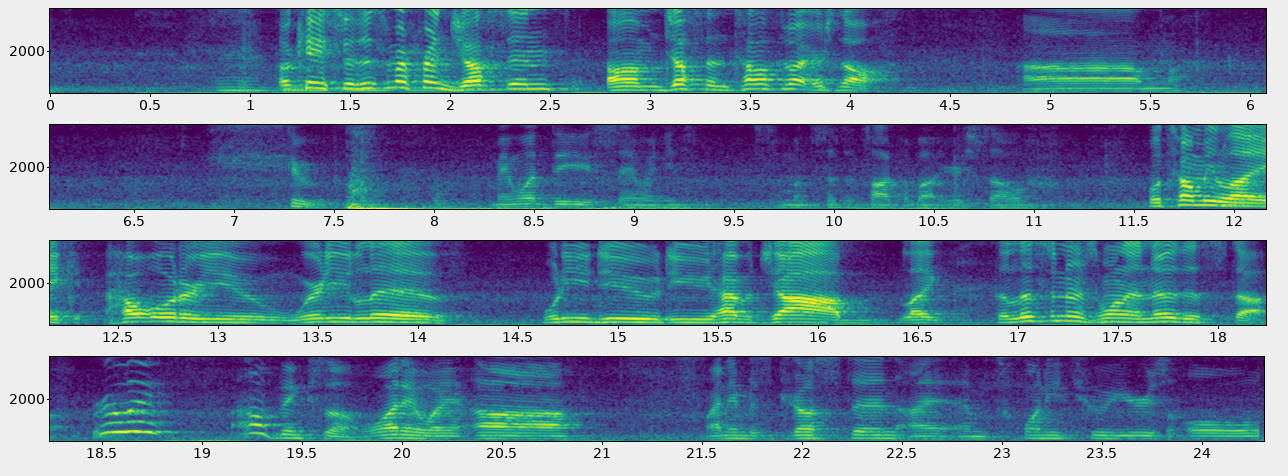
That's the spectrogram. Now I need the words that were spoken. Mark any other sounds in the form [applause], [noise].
Okay, so this is my friend Justin. Um, Justin, tell us about yourself. Um, shoot. I mean, what do you say when you someone says to talk about yourself? Well, tell me like, how old are you? Where do you live? What do you do? Do you have a job? Like, the listeners want to know this stuff. Really? I don't think so. Well, anyway, uh, my name is Justin. I am 22 years old.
